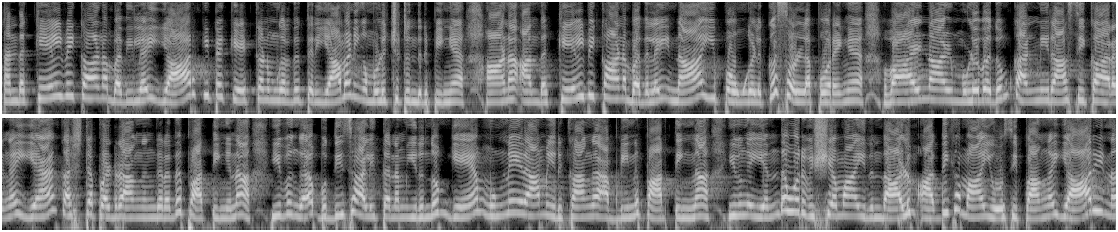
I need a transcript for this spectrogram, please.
அந்த கேள்விக்கான பதிலை யார்கிட்ட கேட்கணுங்கிறது தெரியாமல் நீங்கள் முழிச்சுட்டு இருந்திருப்பீங்க. ஆனால் அந்த கேள்விக்கான பதிலை நான் இப்போ உங்களுக்கு சொல்ல போகிறேங்க வாழ்நாள் முழுவதும் கண்ணி ராசிக்காரங்க ஏன் கஷ்டப்படுறாங்கங்கிறது பார்த்தீங்கன்னா இவங்க புத்திசாலித்தனம் இருந்தும் ஏன் முன்னேறாமல் இருக்காங்க அப்படின்னு பார்த்தீங்கன்னா இவங்க எந்த ஒரு விஷயமா இருந்தாலும் அதிகமாக யோசிப்பாங்க. யார் என்ன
